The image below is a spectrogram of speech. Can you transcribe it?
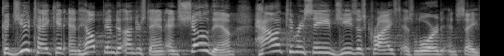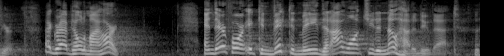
could you take it and help them to understand and show them how to receive Jesus Christ as Lord and Savior? That grabbed hold of my heart. And therefore, it convicted me that I want you to know how to do that.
